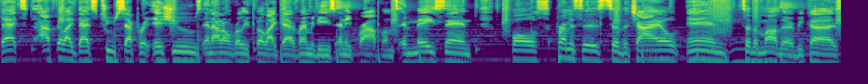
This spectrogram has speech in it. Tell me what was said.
that's I feel like that's two separate issues, and I don't really feel like that remedies any problems. It may send false premises to the child and to the mother because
